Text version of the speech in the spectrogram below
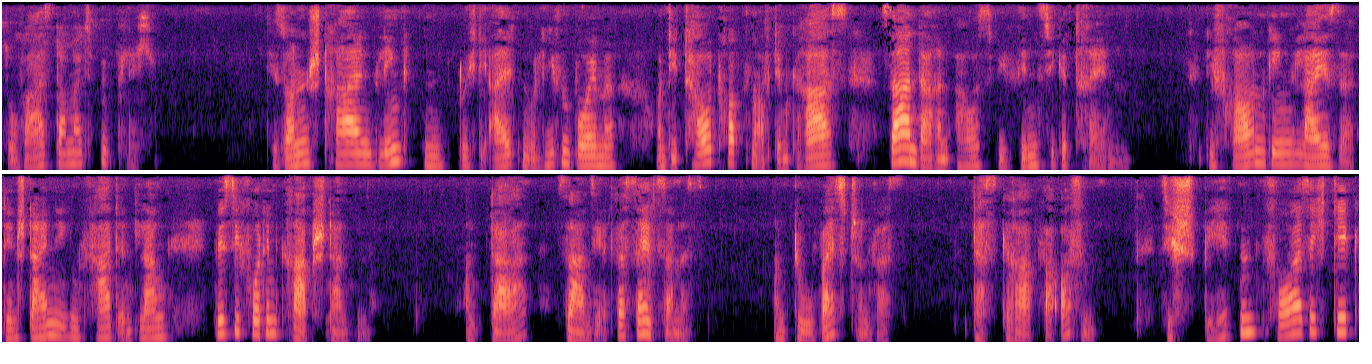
So war es damals üblich. Die Sonnenstrahlen blinkten durch die alten Olivenbäume und die Tautropfen auf dem Gras sahen darin aus wie winzige Tränen. Die Frauen gingen leise den steinigen Pfad entlang, bis sie vor dem Grab standen. Und da sahen sie etwas Seltsames. Und du weißt schon was. Das Grab war offen. Sie spähten vorsichtig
